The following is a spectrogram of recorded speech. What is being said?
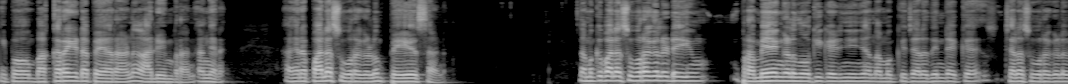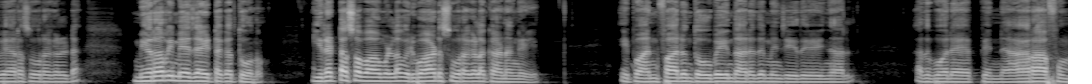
ഇപ്പോൾ ബക്കറയുടെ പേരാണ് ആലു ഇമ്രാൻ. അങ്ങനെ. അങ്ങനെ പല സൂറകളും പേഴ്സാണ്. നമുക്ക് പല സൂറകളുടെയും പ്രമേയങ്ങൾ നോക്കിക്കഴിഞ്ഞ് കഴിഞ്ഞാൽ നമുക്ക് ചിലതിന്റെയൊക്കെ ചില സൂറകൾ വേറെ സൂറകളുടെ മിറർ ഇമേജ് ആയിട്ടൊക്കെ തോന്നും. ഇരട്ട സ്വഭാവമുള്ള ഒരുപാട് സൂറകളെ കാണാൻ കഴിയും. ഇപ്പോൾ അൻഫാലും തൗബയും താരതമ്യം ചെയ്തു കഴിഞ്ഞാൽ അതുപോലെ പിന്നെ അഹ്റാഫും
